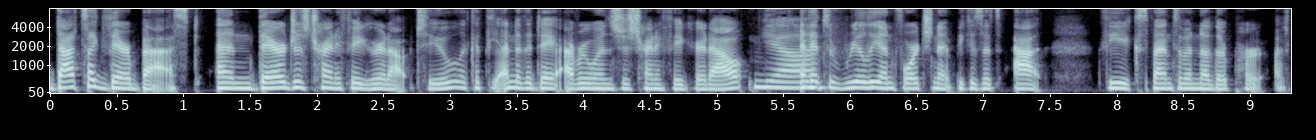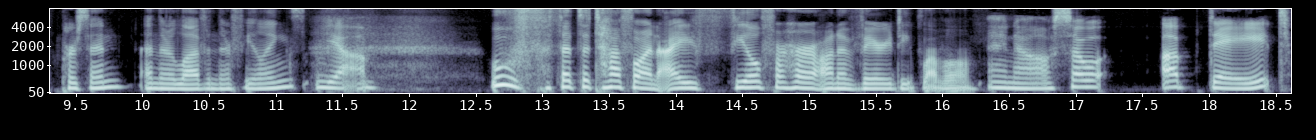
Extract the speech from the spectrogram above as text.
That's like their best. And they're just trying to figure it out too. Like at the end of the day, everyone's just trying to figure it out Yeah. and it's really unfortunate because it's at the expense of another per- person and their love and their feelings. yeah. Oof, that's a tough one. I feel for her on a very deep level. I know. So, update.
